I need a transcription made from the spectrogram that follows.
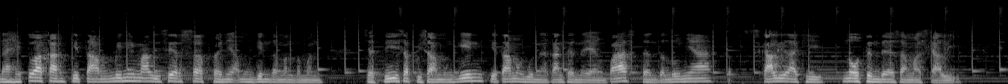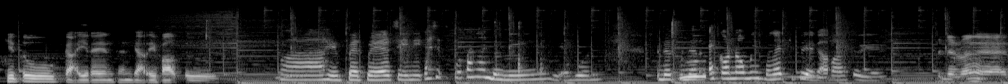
nah itu akan kita minimalisir sebanyak mungkin teman-teman. Jadi sebisa mungkin kita menggunakan dana yang pas dan tentunya sekali lagi no denda sama sekali. Gitu Kak Iren dan Kak Rivaldo. Wah hebat banget sih ini. Kasih tepuk tangan dong nih ya bun bener-bener uh. ekonomi banget gitu ya kak Faldo ya. Bener banget.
